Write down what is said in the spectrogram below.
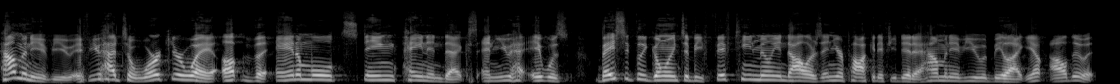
How many of you, if you had to work your way up the animal sting pain index and you ha- it was basically going to be $15 million in your pocket if you did it, how many of you would be like, yep, I'll do it?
